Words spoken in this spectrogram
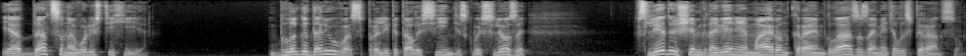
и отдаться на волю стихии. «Благодарю вас», — пролепетала Синди сквозь слезы. В следующее мгновение Майрон краем глаза заметил Эсперансу.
